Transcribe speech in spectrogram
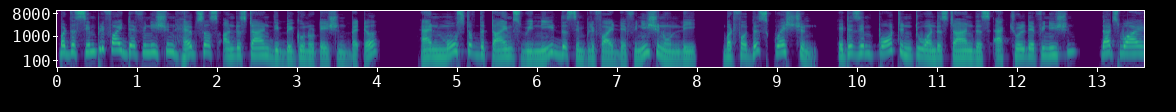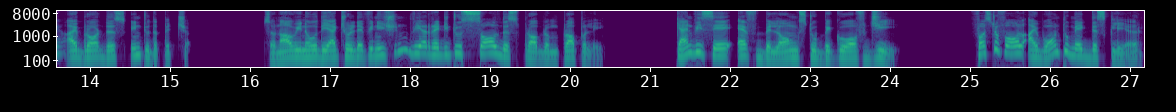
but the simplified definition helps us understand the big O notation better and most of the times we need the simplified definition only, but for this question, it is important to understand this actual definition. That's why I brought this into the picture. So now we know the actual definition, we are ready to solve this problem properly. Can we say f belongs to big O of g? First of all, I want to make this clear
